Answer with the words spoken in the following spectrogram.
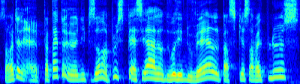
ça va être peut-être un épisode un peu spécial au niveau des nouvelles parce que ça va être plus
